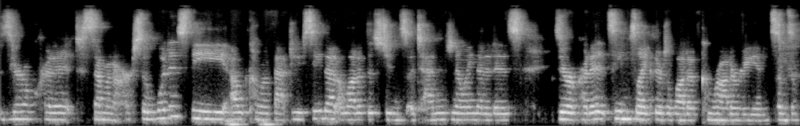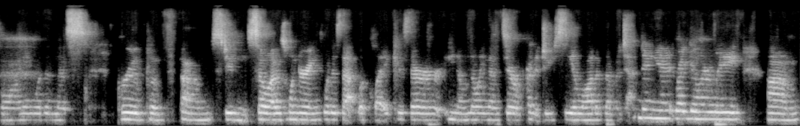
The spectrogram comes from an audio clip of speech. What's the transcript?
zero credit seminar. So what is the outcome of that? Do you see that a lot of the students attend knowing that it is zero credit? It seems like there's a lot of camaraderie and sense of belonging within this group of um, students. So I was wondering, what does that look like? Is there, you know, knowing that zero credit, do you see a lot of them attending it regularly? Um,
